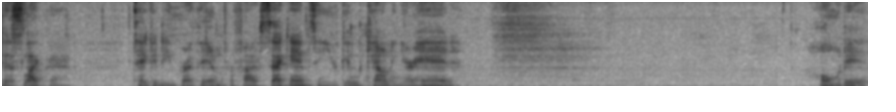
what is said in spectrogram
Just like that. Take a deep breath in for five seconds and you can count in your head. Hold it.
